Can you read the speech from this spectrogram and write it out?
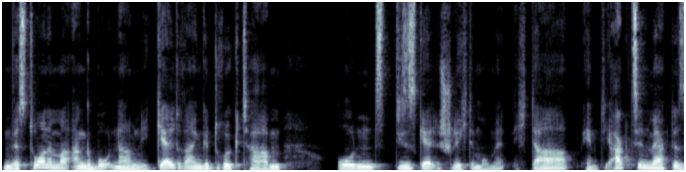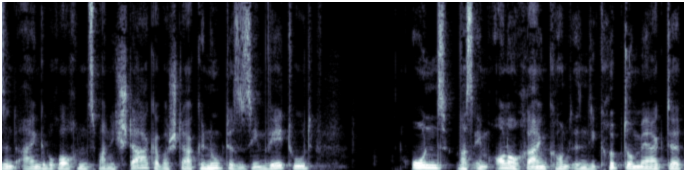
Investoren immer angeboten haben, die Geld reingedrückt haben und dieses Geld ist schlicht im Moment nicht da. Eben die Aktienmärkte sind eingebrochen, zwar nicht stark, aber stark genug, dass es ihm wehtut. Und was eben auch noch reinkommt, sind die Kryptomärkte.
